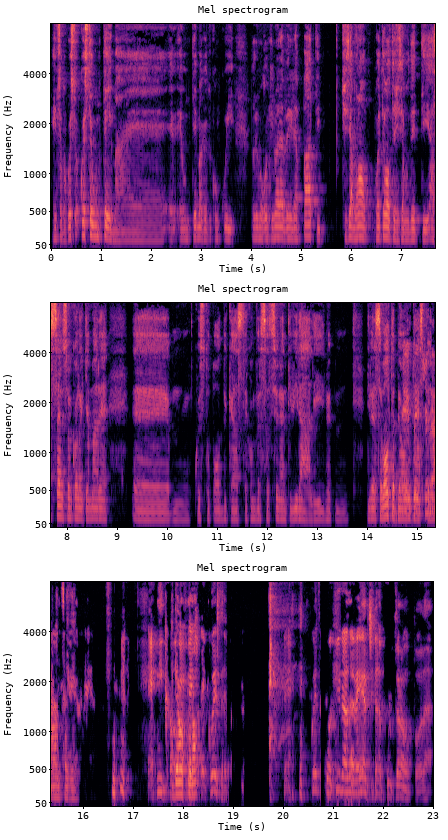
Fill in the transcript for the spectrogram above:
e insomma, questo, questo, è un tema, è, è, è un tema che, con cui dovremo continuare a venire a patti. Ci siamo, no? Quante volte ci siamo detti ha senso ancora chiamare eh, questo podcast Conversazioni antivirali? Noi, diverse volte abbiamo eh, avuto la speranza che... Eh, Nico, Abbiamo però... questa, questa continua ad avercela purtroppo. La,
